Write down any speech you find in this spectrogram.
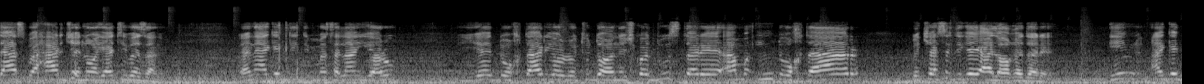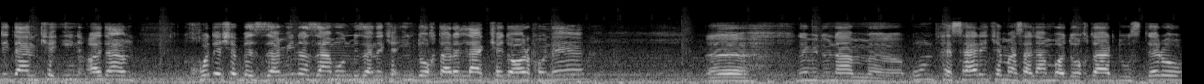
دست به هر جنایتی بزنه. یعنی اگه دیدیم مثلا یارو یه دختر یا رو تو دانشگاه دوست داره اما این دختر به کس دیگه علاقه داره. این اگه دیدن که این آدم خودش به زمین و زمون می‌زنه که این دختر لکه دار کنه نمی‌دونم اون پسری که مثلا با دختر دوسته رو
